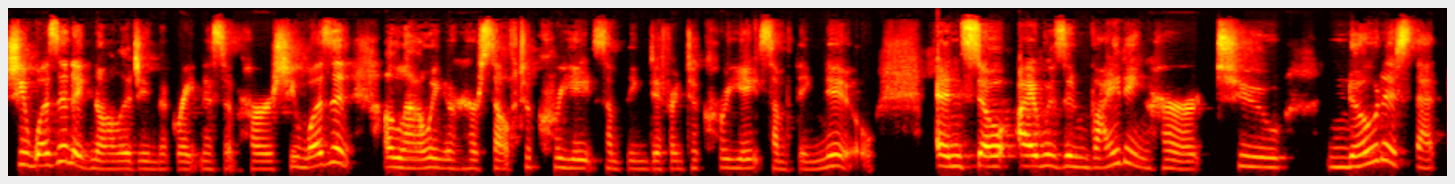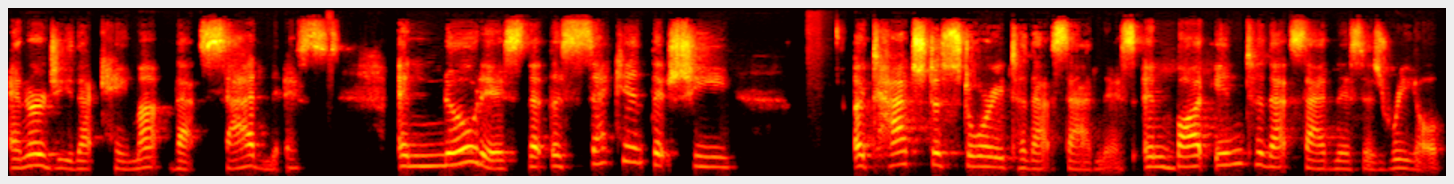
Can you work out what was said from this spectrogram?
she wasn't acknowledging the greatness of her. She wasn't allowing herself to create something different, to create something new. And so I was inviting her to notice that energy that came up, that sadness, and notice that the second that she attached a story to that sadness and bought into that sadness as real,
